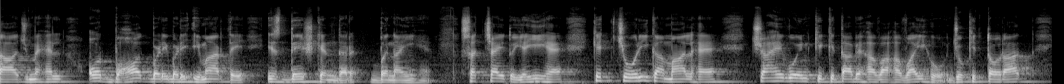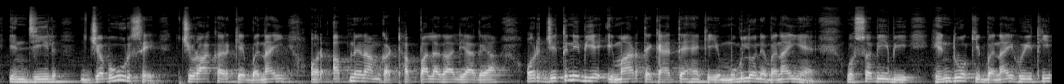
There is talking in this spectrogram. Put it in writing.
ताजमहल और बहुत बड़ी बड़ी इमारतें इस देश के अंदर बनाई हैं। सच्चाई तो यही है कि चोरी का माल है, चाहे वो इनकी किताब हवा हवाई हो, जो कि तौरात, इंजील, जबूर से चुरा करके बनाई और अपने नाम का ठप्पा लगा लिया गया। और जितनी भी ये इमारतें कहते हैं कि ये मुगलों ने बनाई हैं, वो सभी भी हिंदुओं की बनाई हुई थी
